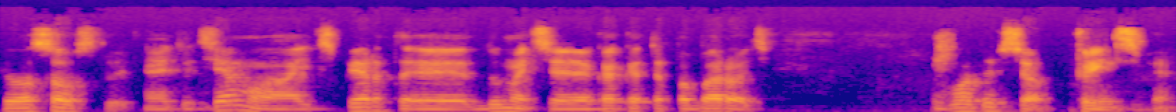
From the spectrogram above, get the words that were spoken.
философствовать на эту тему, а эксперты думать, э, как это побороть. Вот и все, в принципе.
